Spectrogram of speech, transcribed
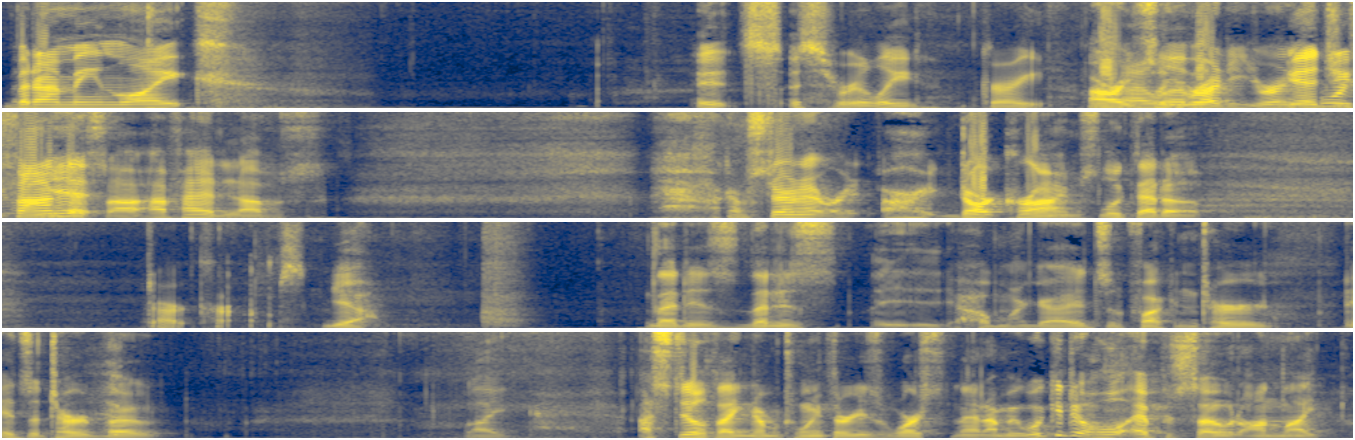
But I mean, like, it's it's really great. All right, I so you ready? You ready? Yeah, did you it? find yes, it? I, I've had it. I was. Fuck, I'm staring at it right. All right, Dark Crimes. Look that up. Dark Crimes. Yeah. That is that is. eh, Oh my god, it's a fucking turd. It's a turd boat. Like, I still think number twenty three is worse than that. I mean, we could do a whole episode on like.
